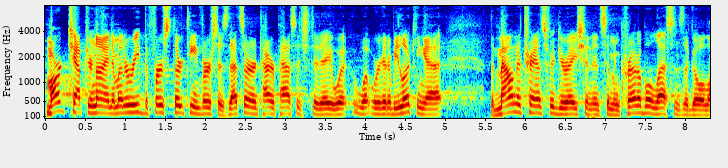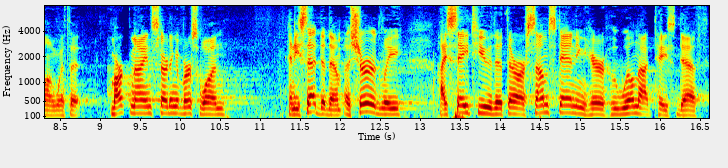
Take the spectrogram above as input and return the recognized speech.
Mark chapter 9, I'm going to read the first 13 verses. That's our entire passage today, what, what we're going to be looking at the Mount of Transfiguration and some incredible lessons that go along with it. Mark 9, starting at verse 1. And he said to them, Assuredly, I say to you that there are some standing here who will not taste death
